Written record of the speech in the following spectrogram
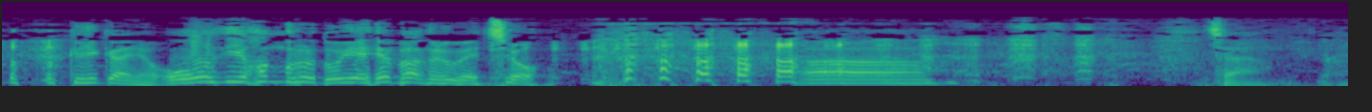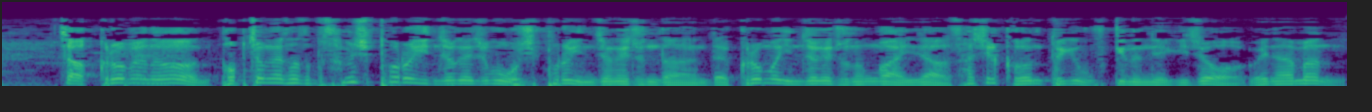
그니까요. 어디 함부로 노예 해방을 외쳐. 아. 자. 자, 그러면은 법정에서 30% 인정해주고 50% 인정해준다는데 그러면 인정해주는 거 아니냐? 사실 그건 되게 웃기는 얘기죠. 왜냐하면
